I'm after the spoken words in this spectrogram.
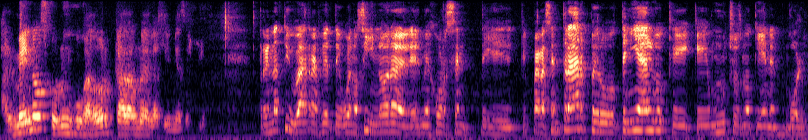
al menos con un jugador cada una de las líneas del club. Renato Ibarra, fíjate, bueno, sí, no era el mejor para centrar, pero tenía algo que, muchos no tienen, gol.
